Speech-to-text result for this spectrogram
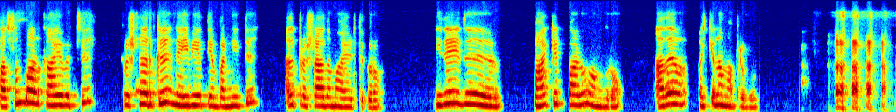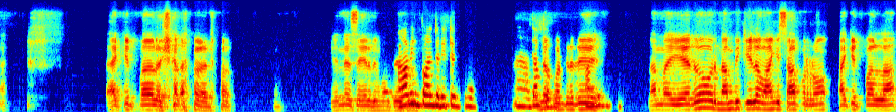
பசும்பால் காய வச்சு கிருஷ்ணருக்கு நெய்வேத்தியம் பண்ணிட்டு அது பிரசாதமா எடுத்துக்கிறோம். இதே இது பாக்கெட் பாலும் வாங்குறோம். அத வைக்கலாமா பிரபு? பாக்கெட் பால் வைக்கலாம். என்ன செய்யறது ஆவின் பால் சொல்லிட்டு அதான் பண்றது? நம்ம ஏதோ ஒரு நம்பிக்கையில வாங்கி சாப்பிடுறோம் பாக்கெட் பால்லாம்.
